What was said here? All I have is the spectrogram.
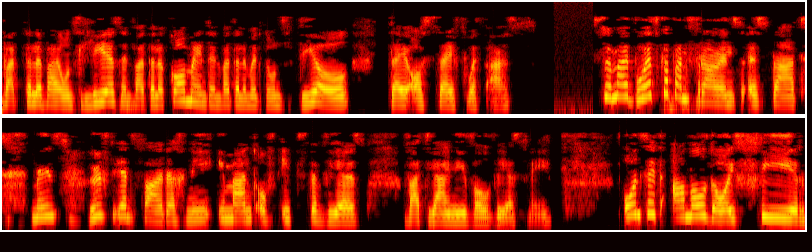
wat hulle by ons lees en wat hulle komment en wat hulle met ons deel, they are safe with us. So my boodskap aan vrouens is dat mens hoef eenvoudig nie iemand of iets te wees wat jy nie wil wees nie. Ons het almal daai vuur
